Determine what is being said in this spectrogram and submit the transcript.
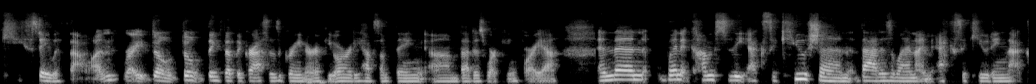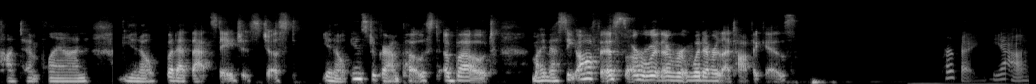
stay with that one right? Don't don't think that the grass is greener if you already have something um, that is working for you and then when it comes to the execution that is when i'm executing that content plan you know but at that stage it's just you know instagram post about my messy office or whatever whatever that topic is Perfect. Yeah,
